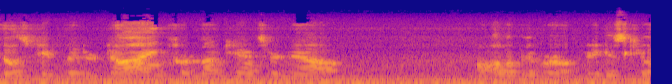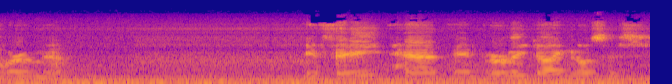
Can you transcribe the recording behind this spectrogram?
those people that are dying from lung cancer now, all over the world, biggest killer of men, if they had an early diagnosis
